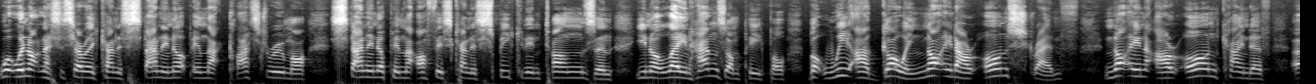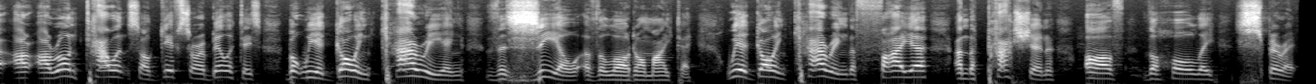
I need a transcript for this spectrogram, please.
we're not necessarily kind of standing up in that classroom or standing up in that office, kind of speaking in tongues and, you know, laying hands on people, but we are going not in our own strength, not in our own kind of, uh, our, our own talents or gifts or abilities, but we are going carrying the zeal of the Lord Almighty. We are going carrying the fire and the passion of the Holy Spirit.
